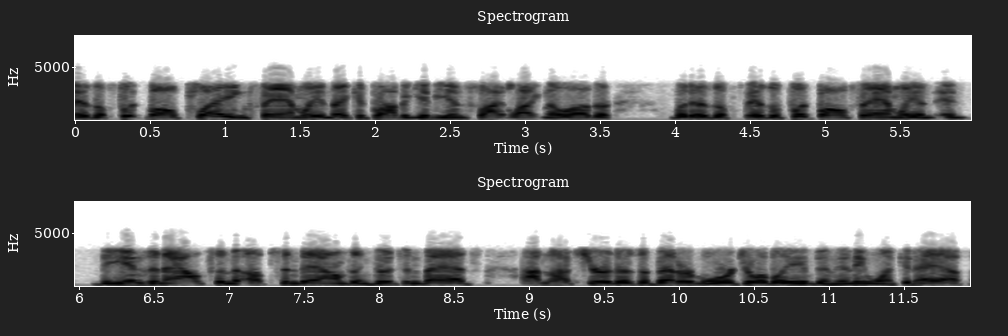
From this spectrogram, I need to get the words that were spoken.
as a football playing family, and they could probably give you insight like no other. But as a as a football family and, and the ins and outs and the ups and downs and goods and bads, I'm not sure there's a better, more enjoyable evening than anyone could have.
